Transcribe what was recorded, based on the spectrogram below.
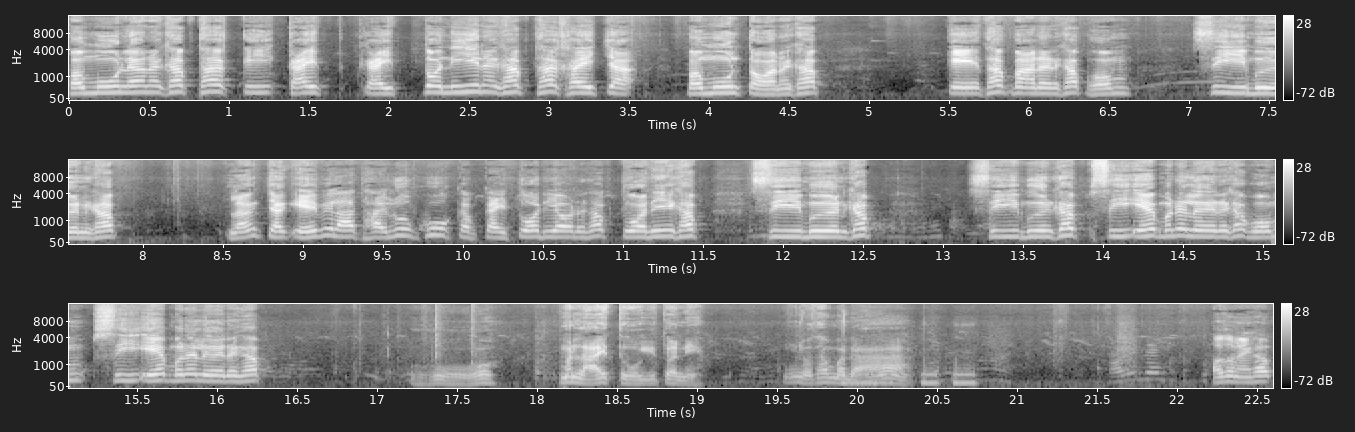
ประมูลแล้วนะครับ ถ้าไก่ไก่ไก่ตัวนี้นะครับ ถ้าใครจะประมูลต่อนะครับ เกทับมาเลยนะครับ ผมสี่หมื่นครับ หลังจากเอมิลาถ่ายรูปคู่กับไก่ตัวเดียวนะครับ ตัวนี้ครับสี่หมื่นครับสี่หมื่นครับ CF มาได้เลยนะครับ ผม CF มาได้เลยนะครับโอ้โหมันหลายตัวอยู่ตัวนี้เราธรรมดาขอนิดนึงเอาตัวไหนครับ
